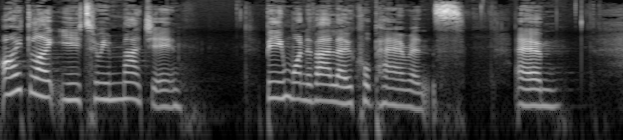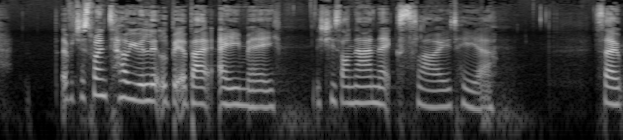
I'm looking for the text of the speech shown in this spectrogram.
I'd like you to imagine being one of our local parents. Um, I just want to tell you a little bit about Amy. She's on our next slide here. So,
